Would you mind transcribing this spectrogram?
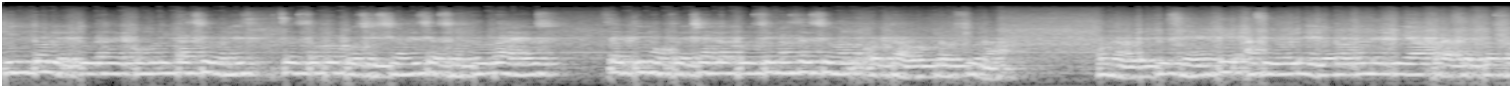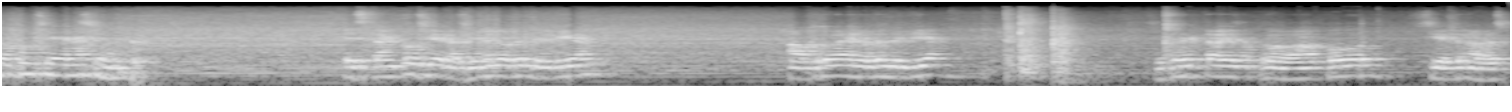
Quinto, lectura de comunicaciones. Sexto, proposiciones y asuntos varios. Séptimo, fecha de la próxima sesión. Octavo, clausura. Honorable presidente, ha sido leído el orden del día para ser puesto a consideración. Está en consideración el orden del día. Aprueba el orden del día. Señor secretario, es aprobada por siete honorables.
